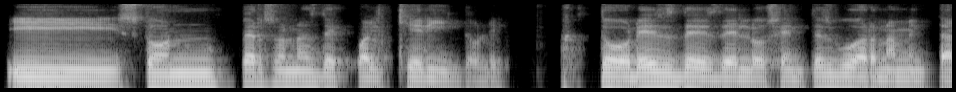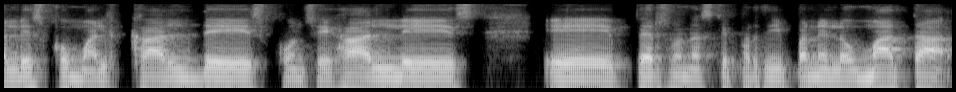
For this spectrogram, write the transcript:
y son personas de cualquier índole actores desde los entes gubernamentales como alcaldes, concejales, eh, personas que participan en la UMATA,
